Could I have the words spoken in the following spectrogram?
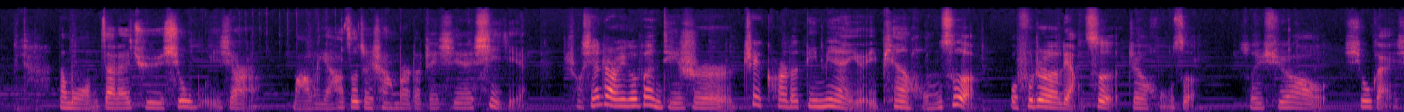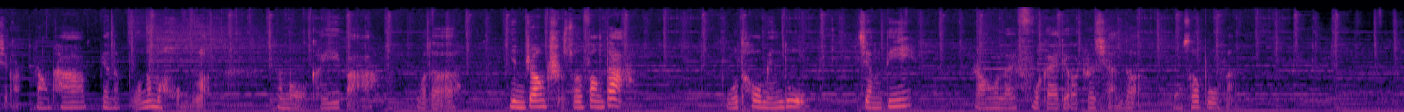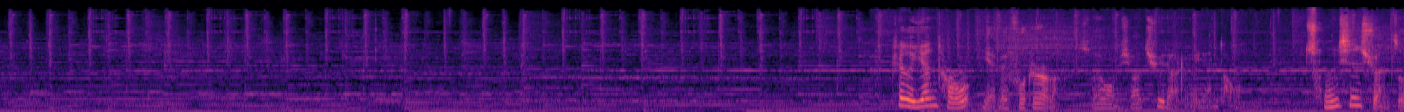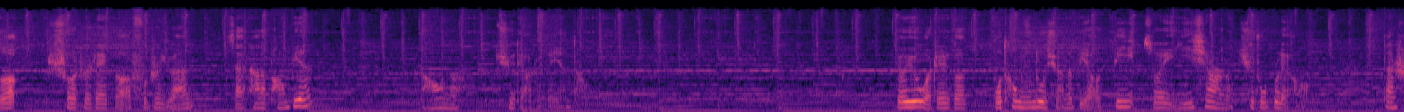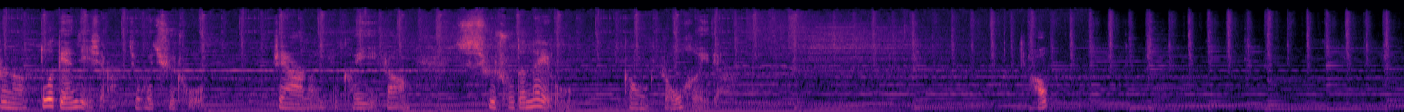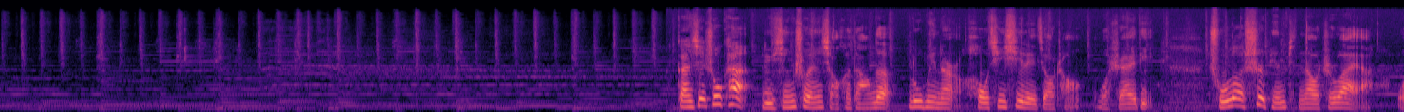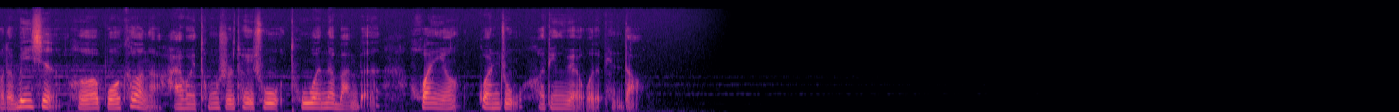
那么我们再来去修补一下马路牙子这上面的这些细节。首先，这儿有一个问题是，这块的地面有一片红色，我复制了两次这个红色，所以需要修改一下，让它变得不那么红了。那么，我可以把我的印章尺寸放大，不透明度降低，然后来覆盖掉之前的红色部分。这个烟头也被复制了，所以我们需要去掉这个烟头，重新选择设置这个复制源，在它的旁边，然后呢去掉这个烟头。由于我这个不透明度选的比较低，所以一下呢去除不了，但是呢多点几下就会去除，这样呢也可以让去除的内容更柔和一点。感谢收看旅行摄影小课堂的 Luminar 后期系列教程，我是艾迪。除了视频频道之外啊，我的微信和博客呢还会同时推出图文的版本，欢迎关注和订阅我的频道。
